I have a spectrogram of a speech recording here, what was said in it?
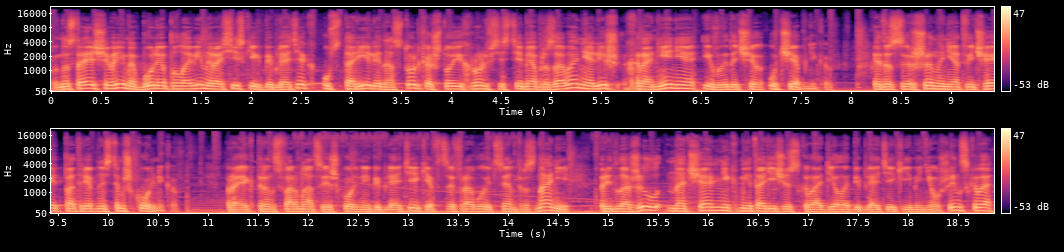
В настоящее время более половины российских библиотек устарели настолько, что их роль в системе образования лишь хранение и выдача учебников. Это совершенно не отвечает потребностям школьников. Проект трансформации школьной библиотеки в цифровой центр знаний предложил начальник методического отдела библиотеки имени Ушинского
